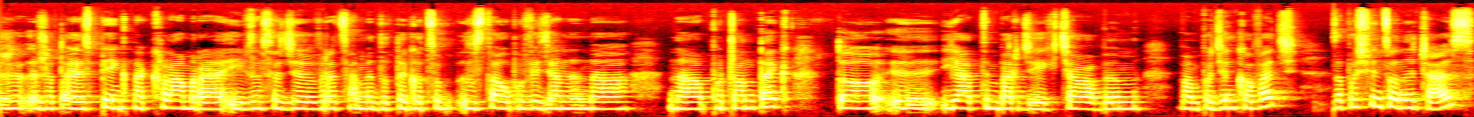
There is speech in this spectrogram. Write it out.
że, że to jest piękna klamra i w zasadzie wracamy do tego, co zostało powiedziane na, na początek, to y, ja tym bardziej chciałabym Wam podziękować za poświęcony czas.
